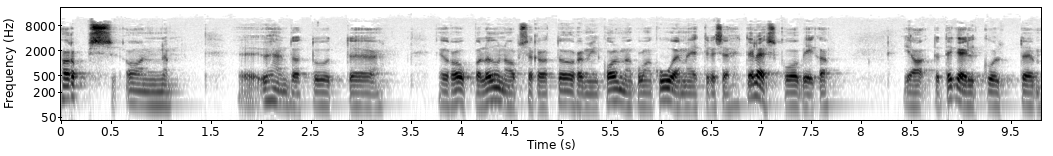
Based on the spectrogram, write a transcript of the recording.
HARPS on ühendatud äh, Euroopa Lõunaobservatooriumi kolme koma kuue meetrise teleskoobiga ja ta tegelikult äh,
